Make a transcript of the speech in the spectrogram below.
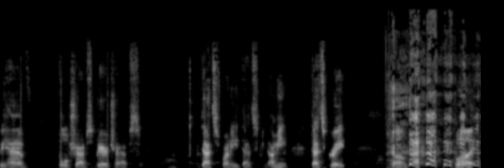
we have bull traps, bear traps. That's funny. That's I mean that's great. Um, but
